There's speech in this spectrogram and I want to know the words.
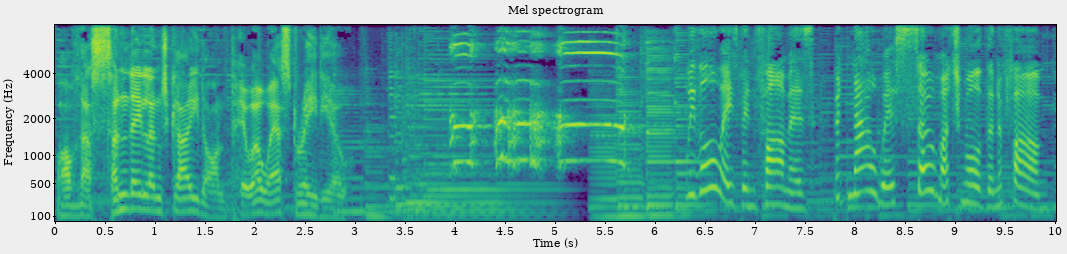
of the Sunday Lunch Guide on Pure West Radio. We've always been farmers, but now we're so much more than a farm.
